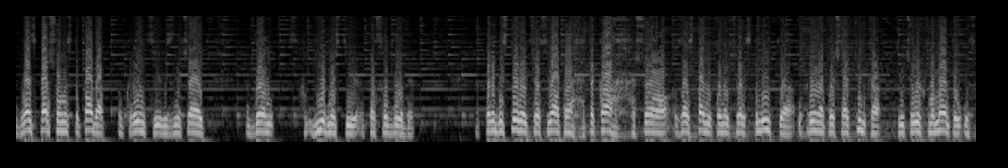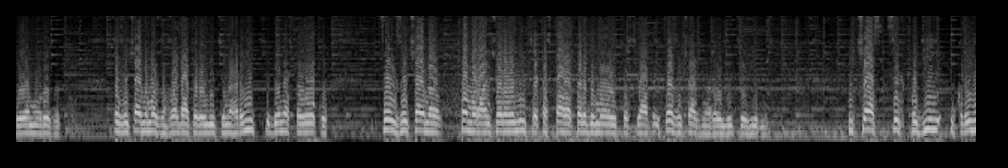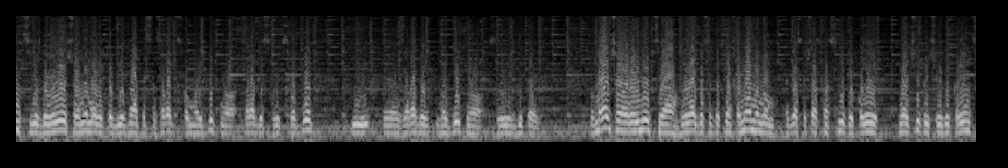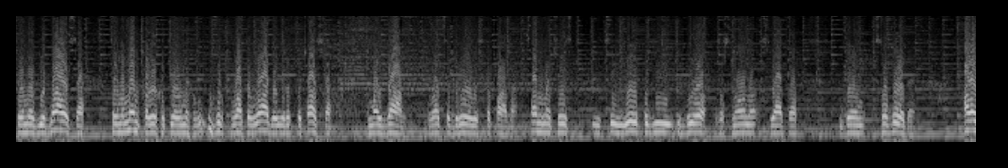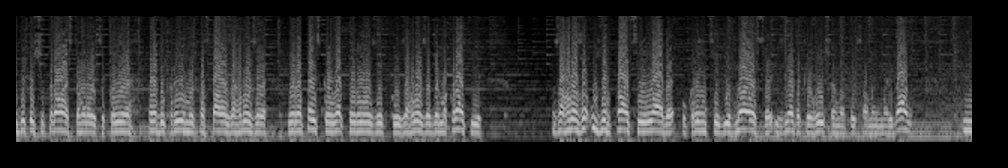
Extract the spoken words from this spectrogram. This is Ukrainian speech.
21 листопада українці відзначають День гідності та свободи. Передісторія цього свята така, що за останні понад чверть століття Україна пройшла кілька ключових моментів у своєму розвитку. Це, звичайно, можна згадати революцію на граніті 90-го року. Це, звичайно, помаранчева революція, яка стала передумовою цього свята, і це, звичайно, революція гідності. Під час цих подій українці довели, що вони можуть об'єднатися заради свого майбутнього, заради своїх свобод і е, заради майбутнього своїх дітей. Помаранчева революція була досить таким феноменом для сучасного світу, коли, не очікуючи від українців, вони об'єдналися. Цей момент, коли хотіли у них узурпувати владу, і розпочався Майдан 22 листопада. Саме на честь цієї події і було засновано свято День Свободи. Але в 2014 році, коли перед Україною постала загроза європейського вектору розвитку, загроза демократії, загроза узурпації влади, українці об'єдналися і знову таки вийшли на той самий Майдан і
